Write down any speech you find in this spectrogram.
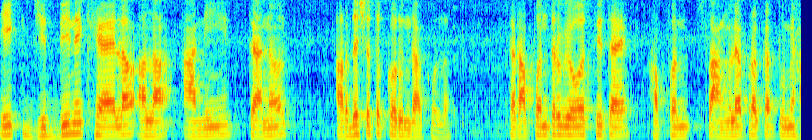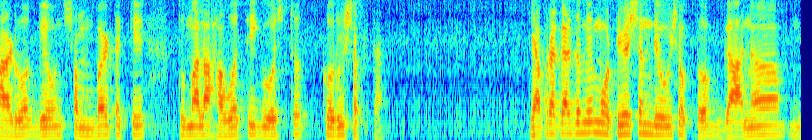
एक जिद्दीने खेळायला आला आणि त्यानं अर्धशतक करून दाखवलं. तर आपण तर व्यवस्थित आहे. आपण चांगल्या प्रकार तुम्ही हार्डवर्क घेऊन शंभर टक्के तुम्हाला हवं ती गोष्ट करू शकता. ह्या प्रकारचं मी मोटिवेशन देऊ शकतो. गाणं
